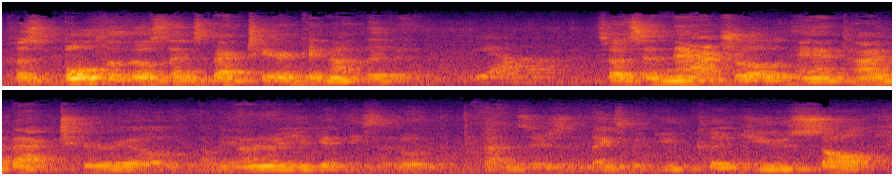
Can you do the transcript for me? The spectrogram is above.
Because both of those things bacteria cannot live in. Yeah. So it's a natural antibacterial. I mean, I know you get these little cleansers and things, but you could use salt.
